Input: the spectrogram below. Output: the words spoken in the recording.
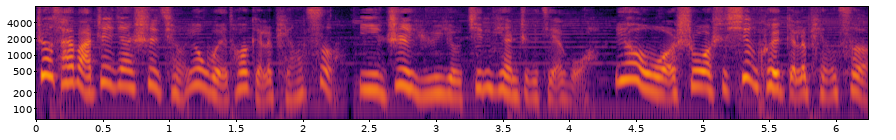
这才把这件事情又委托给了平次，以至于有今天这个结果。要我说是幸亏给了平次，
